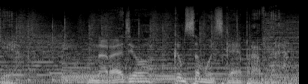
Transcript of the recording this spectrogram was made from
деньги». На радио «Комсомольская правда».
